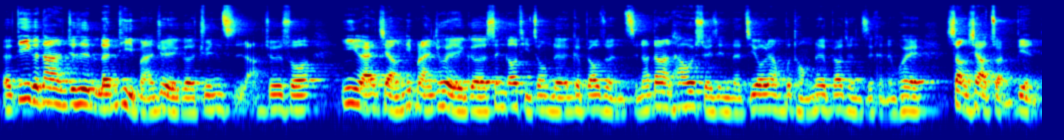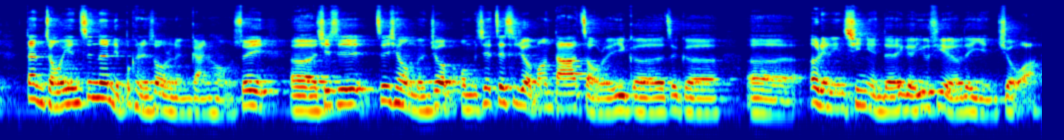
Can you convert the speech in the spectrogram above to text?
呃，第一个当然就是人体本来就有一个均值啦，就是说，依你来讲，你本来就会有一个身高体重的一个标准值，那当然它会随着你的肌肉量不同，那个标准值可能会上下转变。但总而言之呢，你不可能瘦成人干吼，所以呃，其实之前我们就我们这这次就帮大家找了一个这个。呃，二零零七年的一个 UCL 的研究啊，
